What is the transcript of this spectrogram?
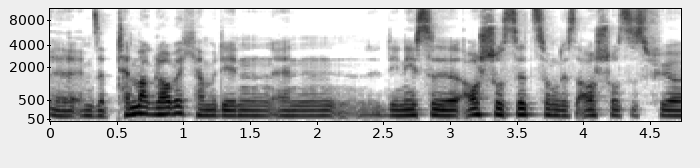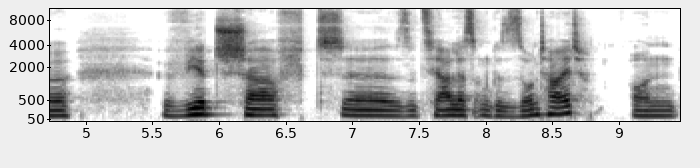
äh, im September, glaube ich, haben wir den in, die nächste Ausschusssitzung des Ausschusses für Wirtschaft, äh, Soziales und Gesundheit. Und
